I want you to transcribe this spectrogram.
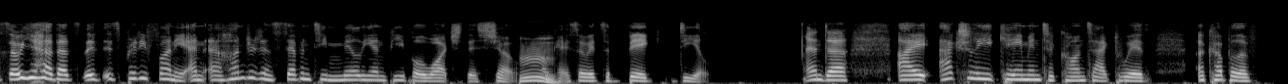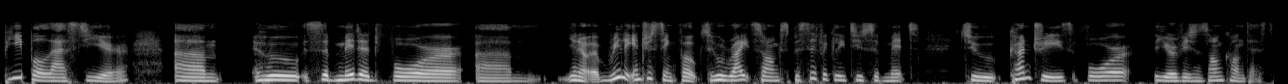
so yeah, that's it, it's pretty funny. And 170 million people watch this show. Mm. Okay, so it's a big deal. And uh, I actually came into contact with a couple of people last year um, who submitted for, um, you know, really interesting folks who write songs specifically to submit to countries for the Eurovision Song Contest.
